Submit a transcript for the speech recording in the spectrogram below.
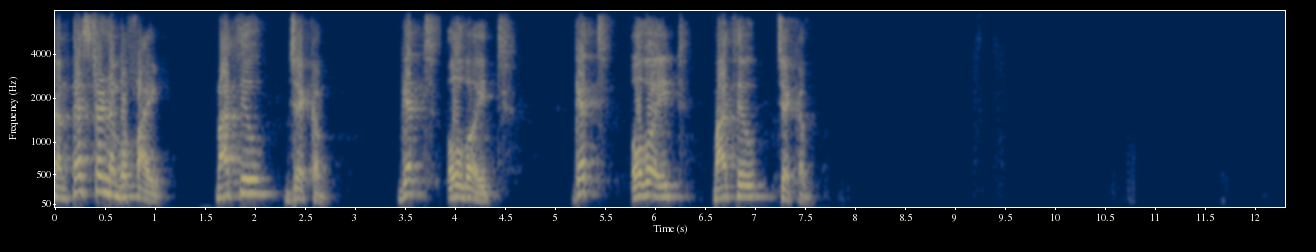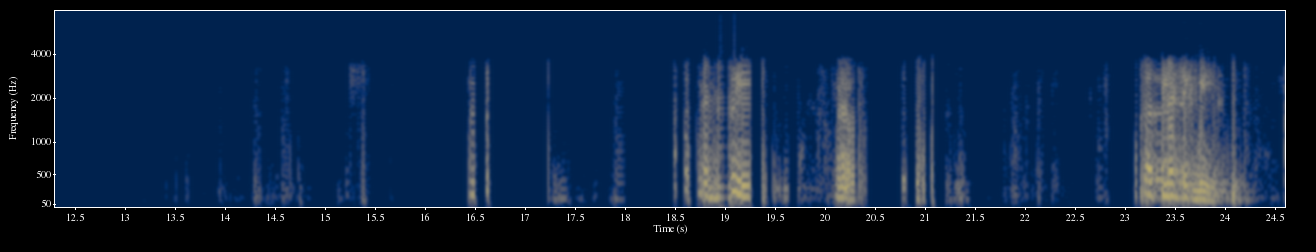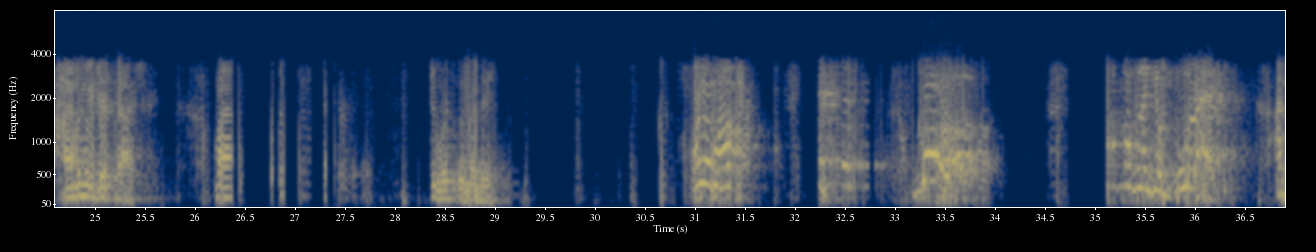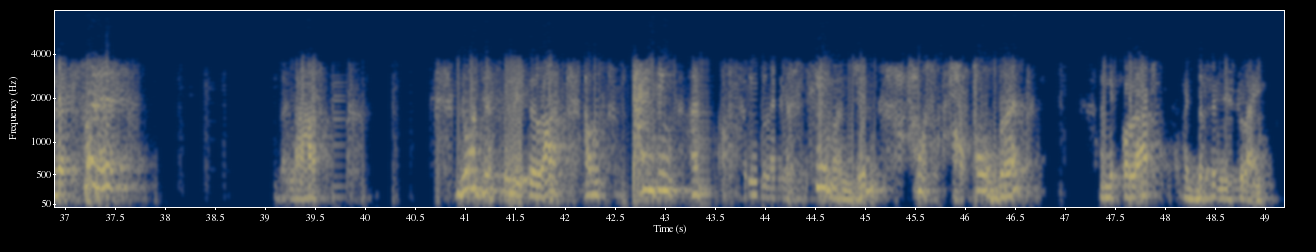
Contestant number five, Mathew Jacob. Get over it. Get over it, Mathew Jacob. athletic meet, 100 meter dash, towards the middle. On your mark, go! Move like a and I finished the last. Don't just finish the last. I was panting and puffing like a steam engine. I was out of breath and I collapsed at the finish line.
